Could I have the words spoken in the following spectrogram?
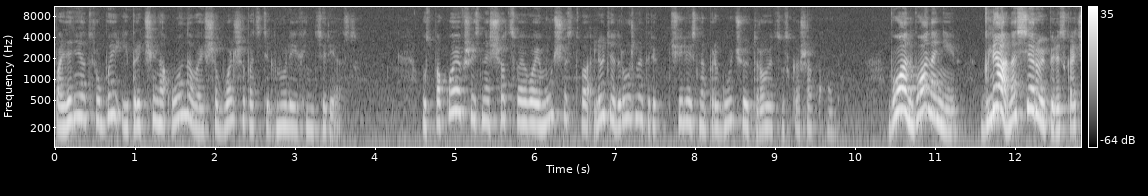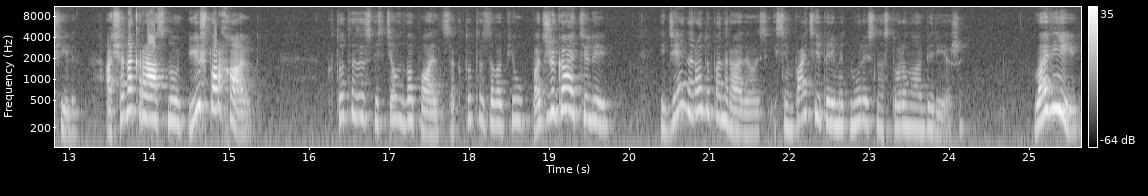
Падение трубы и причина оного еще больше подстегнули их интерес. Успокоившись насчет своего имущества, люди дружно переключились на прыгучую троицу с кошаком. «Вон, вон они! Гля, на серую перескочили! А ща на красную! Ишь порхают!» Кто-то засвистел два пальца, кто-то завопил «Поджигатели!» Идея народу понравилась, и симпатии переметнулись на сторону обережья. «Лови!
